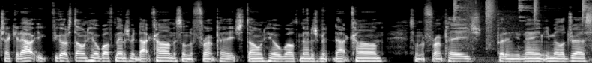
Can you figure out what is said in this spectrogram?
check it out. If you go to stonehillwealthmanagement.com, it's on the front page. Stonehillwealthmanagement.com. It's on the front page. Put in your name, email address,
